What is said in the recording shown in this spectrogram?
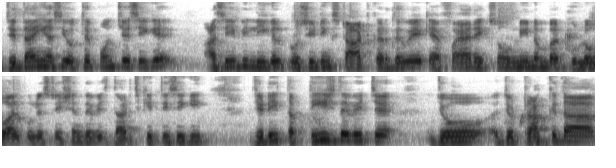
ਜਿੱਦਾਂ ਹੀ ਅਸੀਂ ਉੱਥੇ ਪਹੁੰਚੇ ਸੀਗੇ ਅਸੀਂ ਵੀ ਲੀਗਲ ਪ੍ਰੋਸੀਡਿੰਗ ਸਟਾਰਟ ਕਰਦੇ ਹੋਏ ਇੱਕ F I R 119 number Bullowal police station ਦੇ ਵਿੱਚ ਦਰਜ ਕੀਤੀ ਸੀਗੀ, ਜਿਹੜੀ ਤਫਤੀਸ਼ ਦੇ ਵਿੱਚ ਜੋ ਜੋ ਟਰੱਕ ਦਾ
